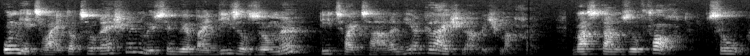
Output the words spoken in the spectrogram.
Um jetzt weiter zu rechnen, müssen wir bei dieser Summe die zwei Zahlen hier gleichnamig machen was dann sofort zu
